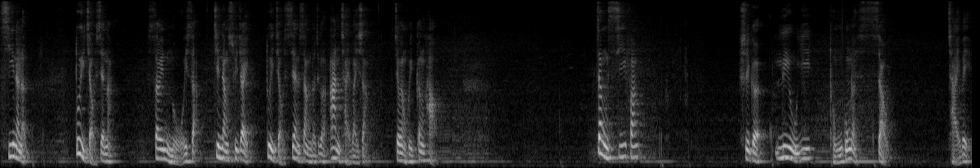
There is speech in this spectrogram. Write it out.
西南的对角线呢，稍微挪一下，尽量睡在对角线上的这个暗财位上，这样会更好。正西方是个六一同宫的小财位，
